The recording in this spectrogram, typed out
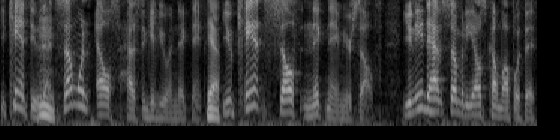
You can't do that. Mm. Someone else has to give you a nickname. Yeah. You can't self nickname yourself. You need to have somebody else come up with it.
